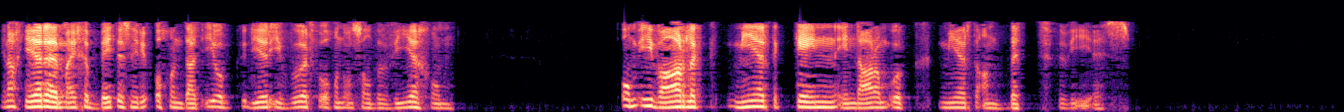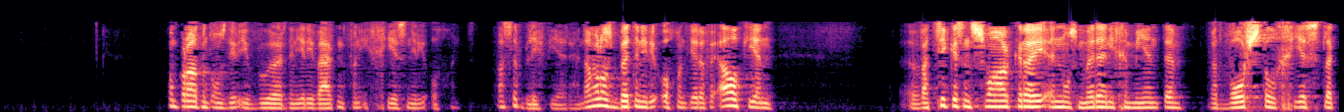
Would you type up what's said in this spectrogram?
En ag Here, my gebed is in hierdie oggend dat U op deur U woord vanoggend ons sal beweeg om om U waarlik meer te ken en daarom ook meer te aanbid vir wie U is. Kom praat met ons deur U woord en deur die werking van U Gees in hierdie oggend. Asseblief, Here. En dan wil ons bid in hierdie oggend, Here, vir elkeen wat siek is en swaar kry in ons midde in die gemeente, wat worstel geestelik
